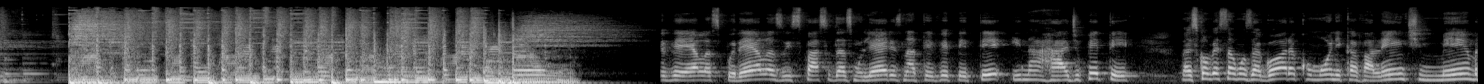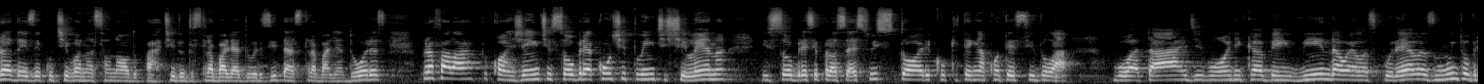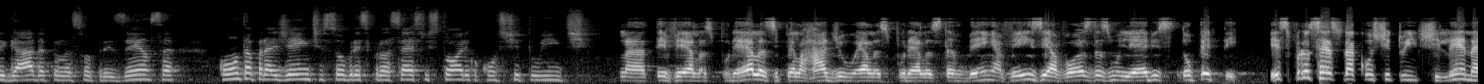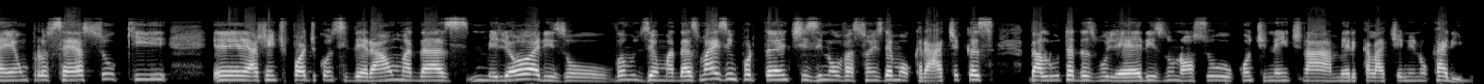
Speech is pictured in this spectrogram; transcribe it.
TV Elas por Elas, o espaço das mulheres na TV PT e na Rádio PT. Nós conversamos agora com Mônica Valente, membra da Executiva Nacional do Partido dos Trabalhadores e das Trabalhadoras, para falar com a gente sobre a Constituinte chilena e sobre esse processo histórico que tem acontecido lá. Boa tarde, Mônica, bem-vinda ao Elas por Elas, muito obrigada pela sua presença. Conta pra gente sobre esse processo histórico constituinte pela TV Elas por Elas e pela rádio Elas por Elas também, a vez e a voz das mulheres do PT. Esse processo da Constituinte chilena é um processo que é, a gente pode considerar uma das melhores, ou vamos dizer, uma das mais importantes inovações democráticas da luta das mulheres no nosso continente, na América Latina e no Caribe.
